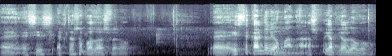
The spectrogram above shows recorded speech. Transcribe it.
Ε, εσείς, εκτός το ποδόσφαιρο, ε, είστε καλύτερη ομάδα. Ας σου πω για ποιο λόγο.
